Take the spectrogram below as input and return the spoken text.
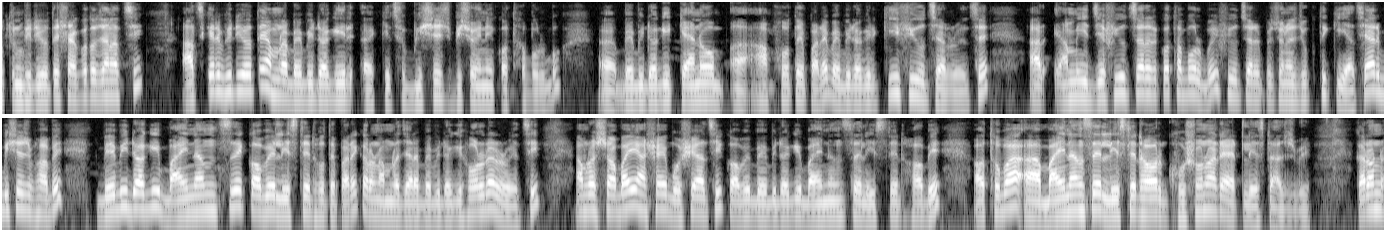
নতুন ভিডিওতে স্বাগত জানাচ্ছি। আজকের ভিডিওতে আমরা বেবি ডগির কিছু বিশেষ বিষয় নিয়ে কথা বলব বেবি ডগি কেন আপ হতে পারে, বেবি ডগির কি ফিউচার রয়েছে। আর আমি যে ফিউচারের কথা বলব, ফিউচারের পেছনে যুক্তি কি আছে? আর বিশেষভাবে বেবি ডগি বাইন্যান্সে কবে লিস্টেড হতে পারে? কারণ আমরা যারা বেবি ডগি হোল্ডার রয়েছি, আমরা সবাই আশায় বসে আছি কবে বেবি ডগি বাইন্যান্সে লিস্টেড হবে অথবা বাইন্যান্সে লিস্টেড হওয়ার ঘোষণাটা এট লিস্ট আসবে। কারণ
